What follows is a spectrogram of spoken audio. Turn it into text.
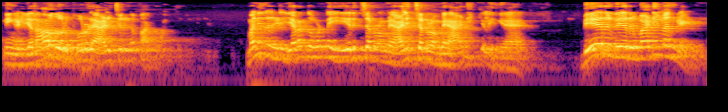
நீங்கள் ஏதாவது ஒரு பொருளை அழிச்சிருங்க பார்க்கலாம். மனிதர்கள் இறந்த உடனே எரிச்சிடுறோமே அழிச்சிடுறோமே அழிக்கலைங்க. வேறு வேறு வடிவங்கள்.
